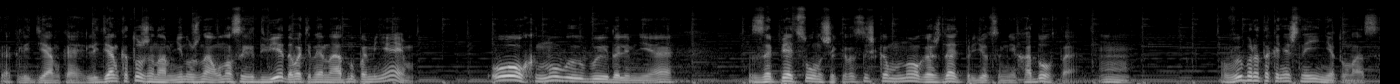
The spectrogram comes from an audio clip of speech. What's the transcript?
Так, ледянка. Ледянка тоже нам не нужна. У нас их две. Давайте, наверное, одну поменяем. Ох, ну вы выдали мне, а. За пять солнышек. Это слишком много ждать придется мне. Ходов-то. Выбора-то, конечно, и нет у нас.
